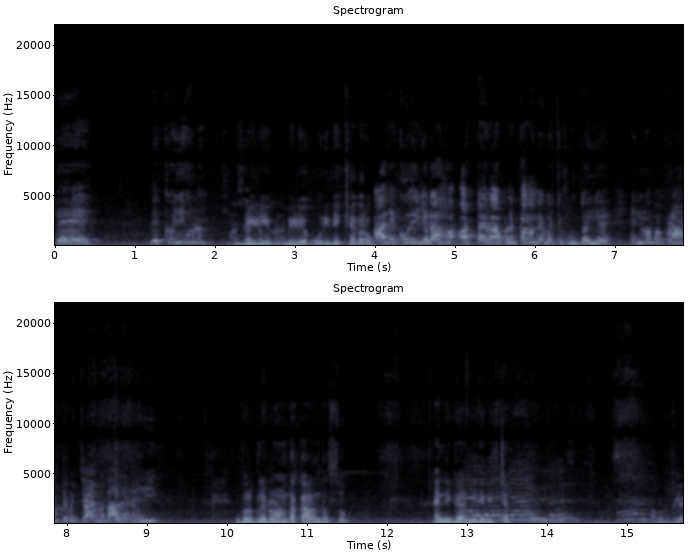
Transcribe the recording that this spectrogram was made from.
ਤੇ ਦੇਖੋ ਜੀ ਹੁਣ। ਵੀਡੀਓ ਵੀਡੀਓ ਪੂਰੀ ਦੇਖਿਆ ਕਰੋ। ਆ ਦੇਖੋ ਜੀ ਜਿਹੜਾ ਆਹ ਆਟਾ ਹੈਗਾ ਆਪਣੇ ਘਰਾਂ ਦੇ ਵਿੱਚ ਹੁੰਦਾ ਹੀ ਹੈ। ਇਹਨੂੰ ਆਪਾਂ ਪ੍ਰਾਂਤ ਦੇ ਵਿੱਚ ਐ ਮਧਾ ਲੈਣਾ ਜੀ। ਗੁਲਗੁਲੇ ਬਣਾਉਣ ਦਾ ਕਾਰਨ ਦੱਸੋ। ਇੰਨੀ ਗਰਮੀ ਦੇ ਵਿੱਚ। ਗੁਰਗਲੇ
